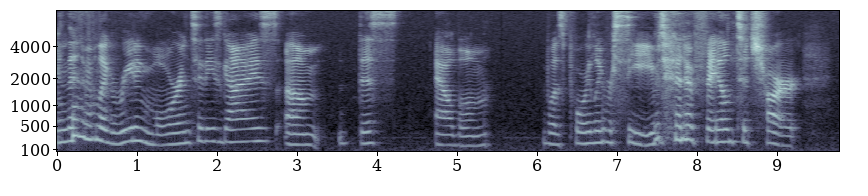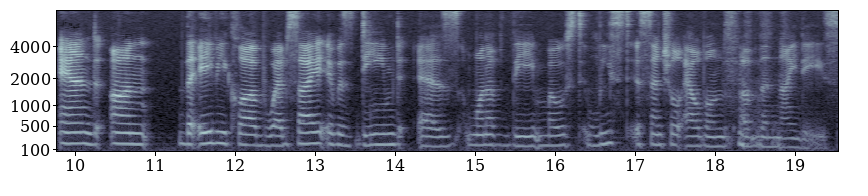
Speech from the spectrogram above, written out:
and then like reading more into these guys. Um, this album was poorly received and it failed to chart. And on the AV Club website, it was deemed as one of the most least essential albums of the 90s.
